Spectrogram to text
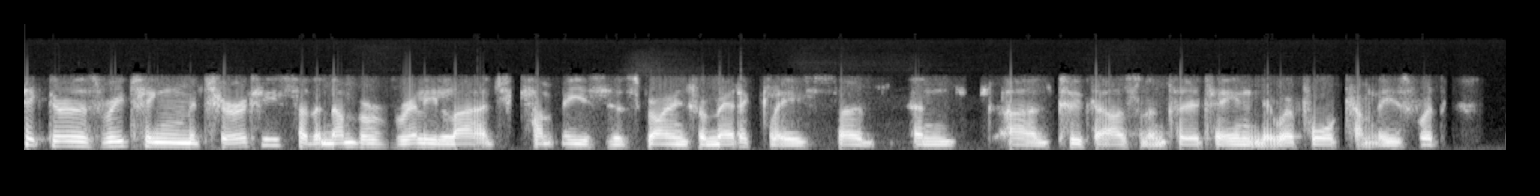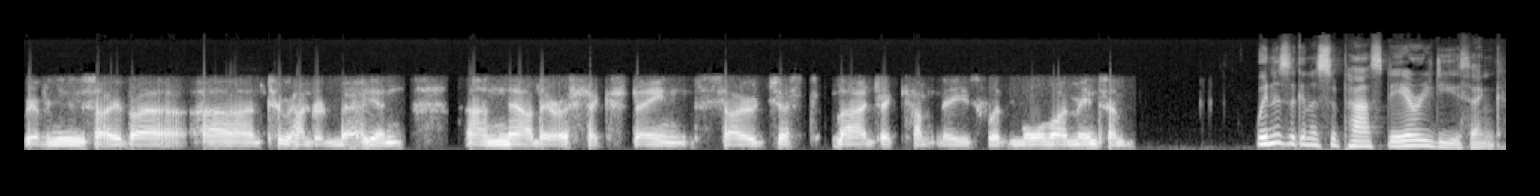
sector is reaching maturity, so the number of really large companies has grown dramatically. So in uh, 2013, there were four companies with revenues over uh, 200 million, and now there are 16. So just larger companies with more momentum. When is it going to surpass dairy, do you think?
